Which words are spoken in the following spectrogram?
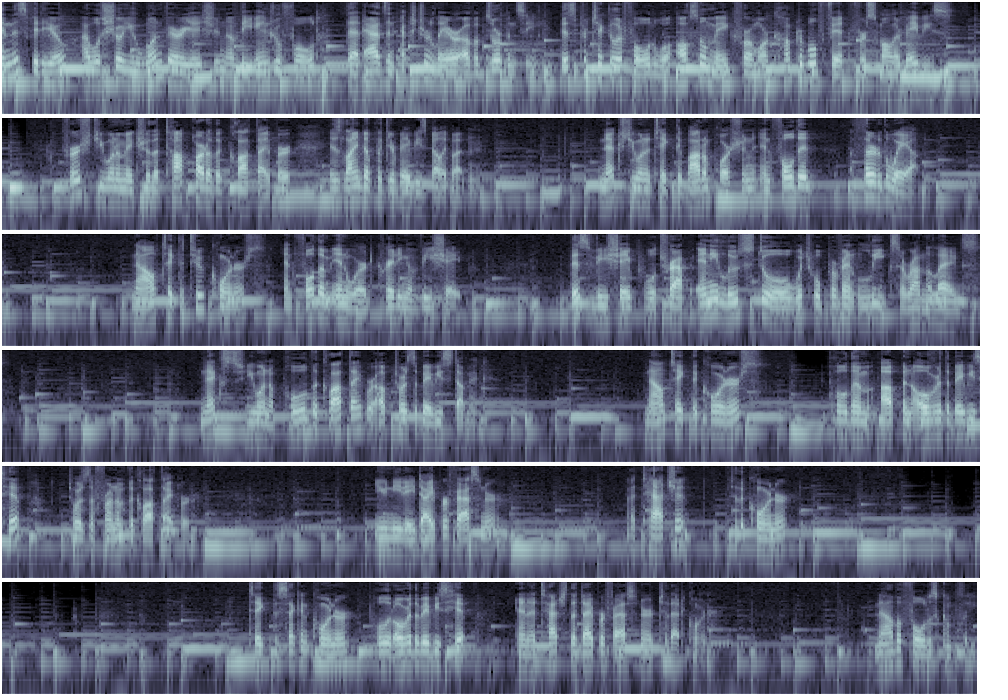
In this video, I will show you one variation of the angel fold that adds an extra layer of absorbency. This particular fold will also make for a more comfortable fit for smaller babies. First, you want to make sure the top part of the cloth diaper is lined up with your baby's belly button. Next, you want to take the bottom portion and fold it a third of the way up. Now, take the two corners and fold them inward, creating a V shape. This V shape will trap any loose stool which will prevent leaks around the legs. Next, you want to pull the cloth diaper up towards the baby's stomach. Now take the corners, pull them up and over the baby's hip towards the front of the cloth diaper. You need a diaper fastener. Attach it to the corner. Take the second corner, pull it over the baby's hip, and attach the diaper fastener to that corner. Now the fold is complete.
